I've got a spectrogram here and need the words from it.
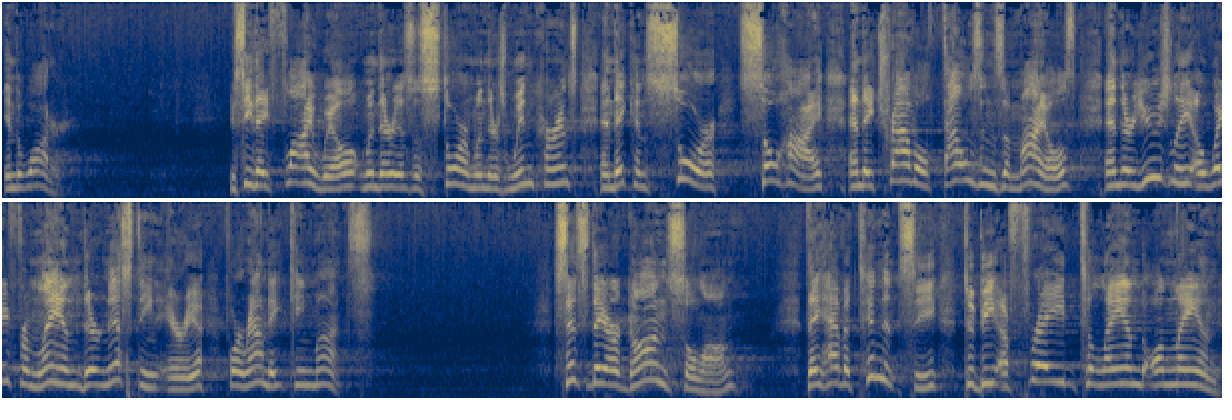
in the water. You see, they fly well when there is a storm, when there's wind currents, and they can soar so high, and they travel thousands of miles, and they're usually away from land, their nesting area, for around 18 months. Since they are gone so long, they have a tendency to be afraid to land on land.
